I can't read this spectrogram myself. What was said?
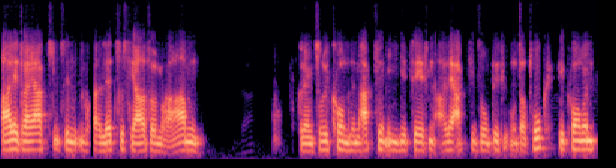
Alle drei Aktien sind letztes Jahr so im Rahmen von den zurückkommenden Aktienindizes sind alle Aktien so ein bisschen unter Druck gekommen.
